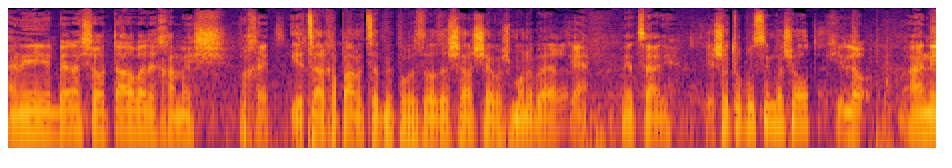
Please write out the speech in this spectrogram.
אני בין השעות 4 ל-5 וחצי. יצא לך פעם לצאת מפה בסביבות השעה 7-8 בערב? כן, יצא לי. יש אוטובוסים בשעות? לא, אני,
